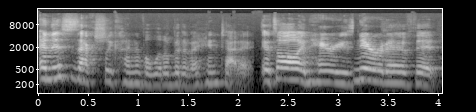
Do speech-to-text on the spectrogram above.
and this is actually kind of a little bit of a hint at it. It's all in Narrative that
